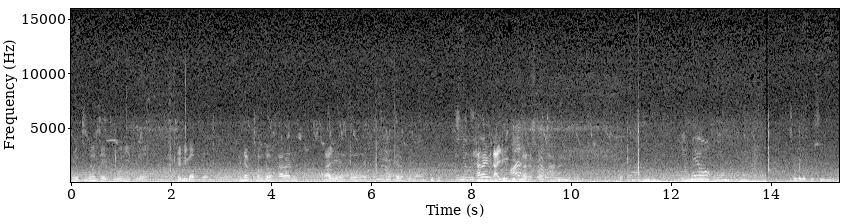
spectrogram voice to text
그리고 두 번째 드론이 또 재미가 없어. 왜냐면 점점 사람이 날리는 드론을 F-15 빼놓고는 사람이 날리기 가능성이 작은 책으로 볼 수 있는 거.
